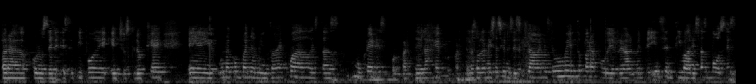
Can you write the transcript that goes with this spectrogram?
para conocer este tipo de hechos. Creo que eh, un acompañamiento adecuado de estas mujeres por parte de la JEP, por parte de las organizaciones, es clave en este momento para poder realmente incentivar esas voces,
